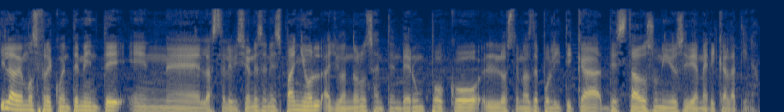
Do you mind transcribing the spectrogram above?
y la vemos frecuentemente en eh, las televisiones en español, ayudándonos a entender un poco los temas de política de Estados Unidos y de América Latina.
